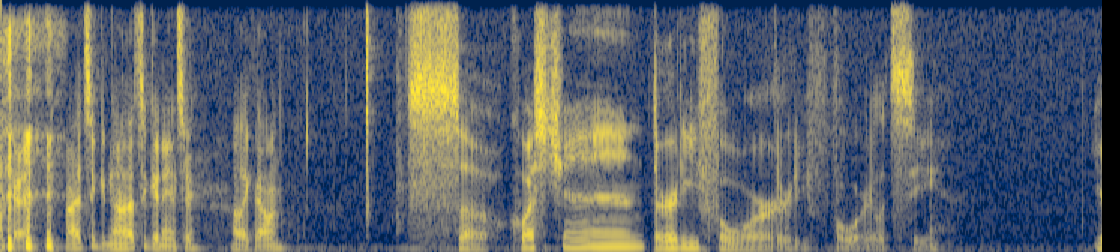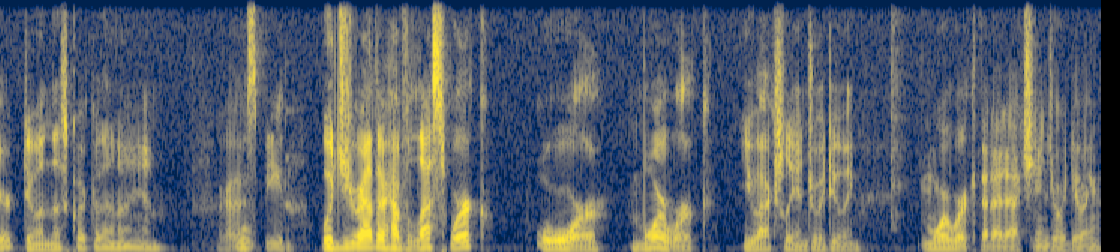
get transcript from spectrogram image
Okay. All right, that's a good. No, that's a good answer. I like that one. So, question 34. Thirty-four. Let's see. You're doing this quicker than I am. I got that W- speed. Would you rather have less work or more work you actually enjoy doing? More work that I'd actually enjoy doing.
